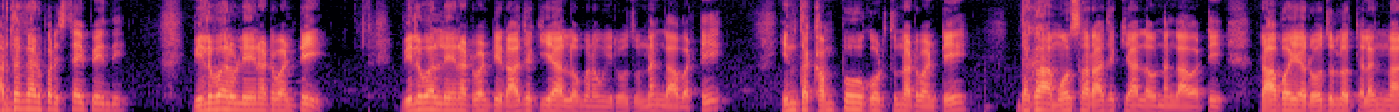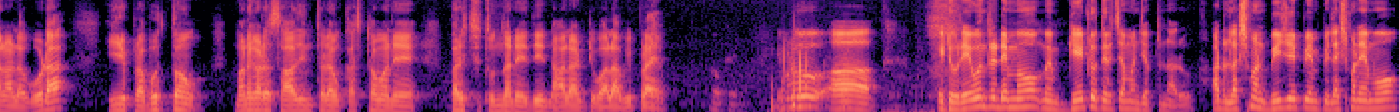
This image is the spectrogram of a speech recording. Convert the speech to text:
అర్థం కాని పరిస్థితి అయిపోయింది. విలువలు లేనటువంటి విలువలు లేనటువంటి రాజకీయాల్లో మనం ఈరోజు ఉన్నాం కాబట్టి ఇంత కంపు కొడుతున్నటువంటి దగా మోస రాజకీయాల్లో ఉన్నాం కాబట్టి రాబోయే రోజుల్లో తెలంగాణలో కూడా ఈ ప్రభుత్వం మనగడ సాధించడం కష్టమనే పరిస్థితి ఉందనేది నాలాంటి వాళ్ళ అభిప్రాయం. ఓకే. ఇప్పుడు ఇటు రేవంత్ రెడ్డి ఏమో మేము గేట్లు తెరిచామని చెప్తున్నారు. అటు లక్ష్మణ్ బీజేపీ ఎంపీ లక్ష్మణ్ ఏమో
